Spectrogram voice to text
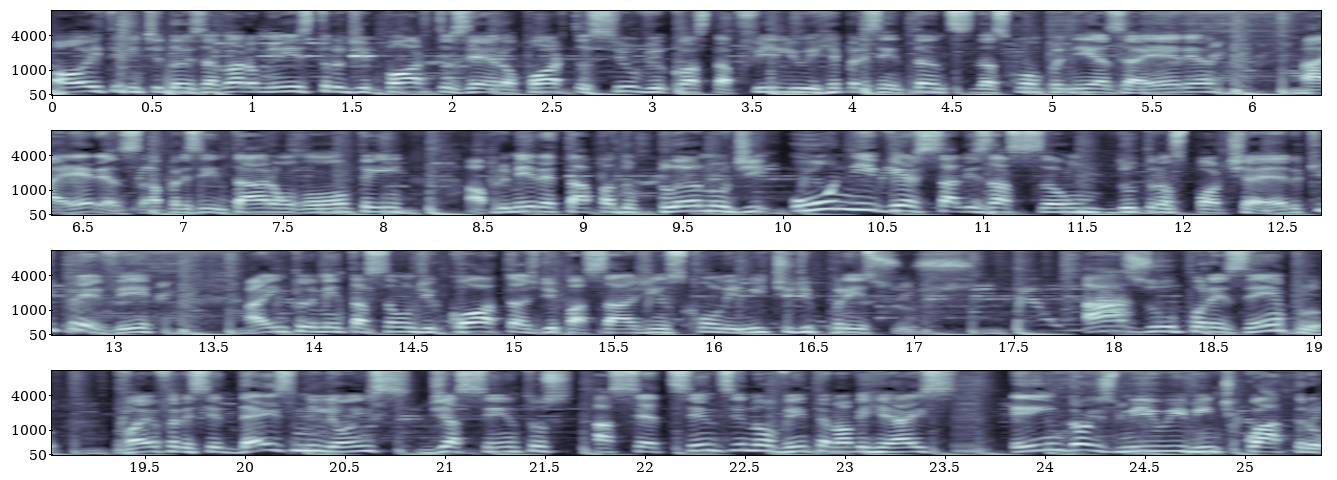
Ó, 8h22 agora, o ministro de Portos e Aeroportos, Silvio Costa Filho, e representantes das companhias aéreas, aéreas apresentaram ontem a primeira etapa do plano de universalização do transporte aéreo, que prevê a implementação de cotas de passagens com limite de preços. A Azul, por exemplo, vai oferecer 10 milhões de assentos a 799 reais em 2024.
